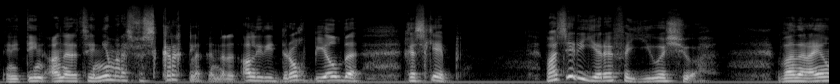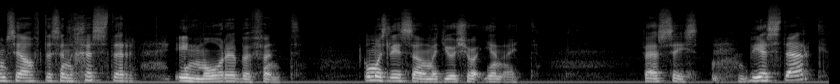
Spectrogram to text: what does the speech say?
En die 10 ander het sê nee, maar dit is verskriklik en hulle het al hierdie drogbeelde geskep. Wat sê die Here vir Joshua wanneer hy homself tussen gister en môre bevind? Kom ons lees saam met Joshua 1 uit. Vers 6. Wees sterk,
